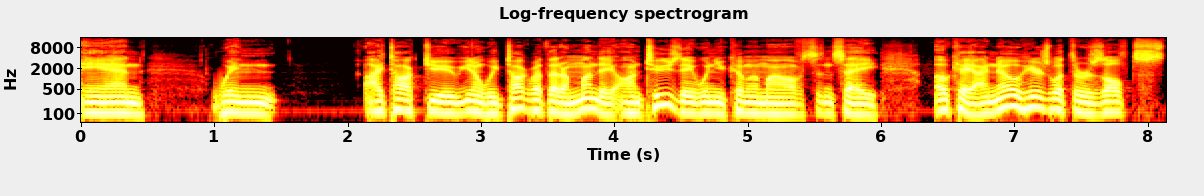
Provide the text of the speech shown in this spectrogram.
And when I talk to you, you know, we talk about that on Monday. On Tuesday, when you come in my office and say, okay, I know here's what the results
